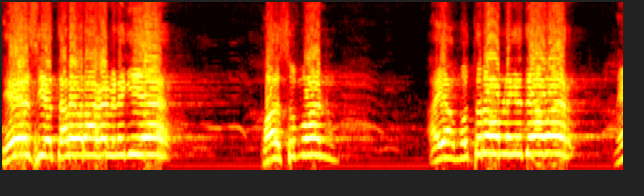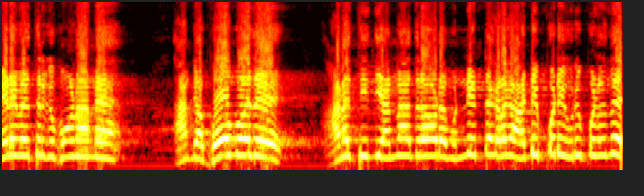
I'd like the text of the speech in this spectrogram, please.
தேசிய தலைவராக விளங்கிய பசுமன் ஐயா முத்துராமலிங்க தேவர் நினைவகத்திற்கு போனாங்க. அங்க போகும்போது அனைத்து இந்திய அண்ணா திராவிட முன்னேற்ற கழக அடிப்படை உறுப்பிலிருந்து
